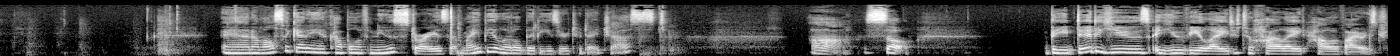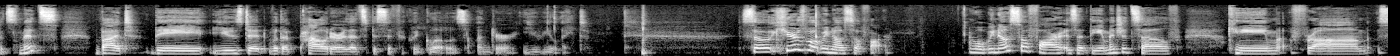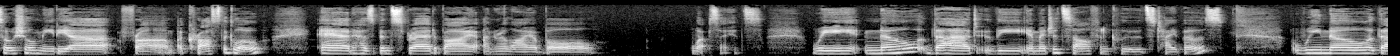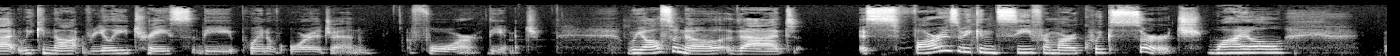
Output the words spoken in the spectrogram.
And I'm also getting a couple of news stories that might be a little bit easier to digest. Ah, so they did use a UV light to highlight how a virus transmits, but they used it with a powder that specifically glows under UV light. So here's what we know so far. What we know so far is that the image itself came from social media from across the globe and has been spread by unreliable websites. We know that the image itself includes typos. We know that we cannot really trace the point of origin for the image. We also know that as far as we can see from our quick search, while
